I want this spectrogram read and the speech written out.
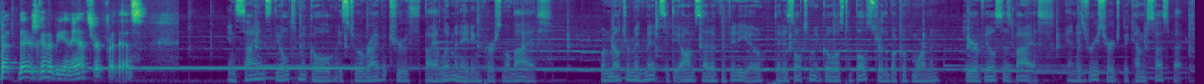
but there's going to be an answer for this. In science, the ultimate goal is to arrive at truth by eliminating personal bias. When Meldrum admits at the onset of the video that his ultimate goal is to bolster the Book of Mormon, he reveals his bias, and his research becomes suspect.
